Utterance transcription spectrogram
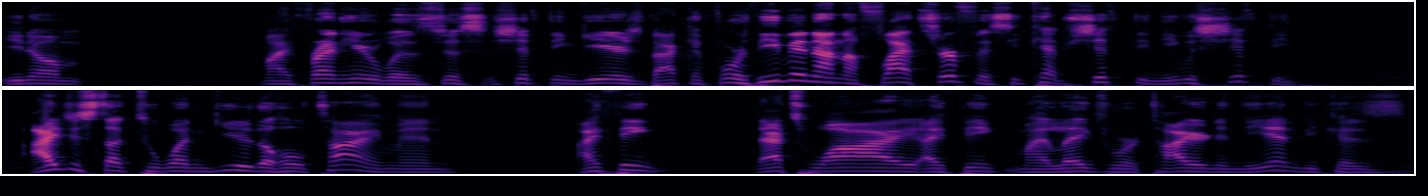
you know, my friend here was just shifting gears back and forth. Even on a flat surface, he kept shifting. He was shifting. I just stuck to one gear the whole time. And I think that's why I think my legs were tired in the end because,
